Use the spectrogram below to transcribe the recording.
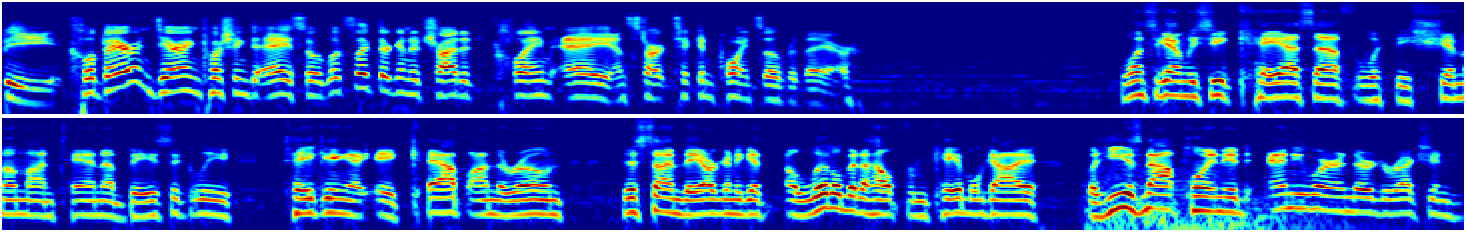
B? Kleber and Daring pushing to A, so it looks like they're going to try to claim A and start ticking points over there. Once again, we see KSF with the Shima Montana basically taking a, a cap on their own. This time they are going to get a little bit of help from Cable Guy, but he is not pointed anywhere in their direction.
